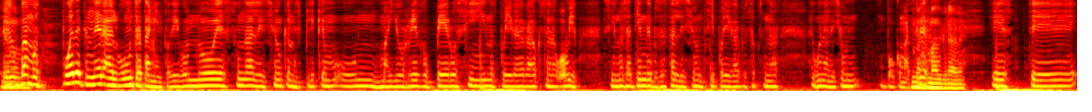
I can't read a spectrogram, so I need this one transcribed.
eh, vamos, puede tener algún tratamiento, digo, no es una lesión que nos explique un mayor riesgo, pero sí nos puede llegar a ocasionar, obvio, si no se atiende, pues esta lesión sí puede llegar pues, a ocasionar alguna lesión un poco más severa. Más grave. Este,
